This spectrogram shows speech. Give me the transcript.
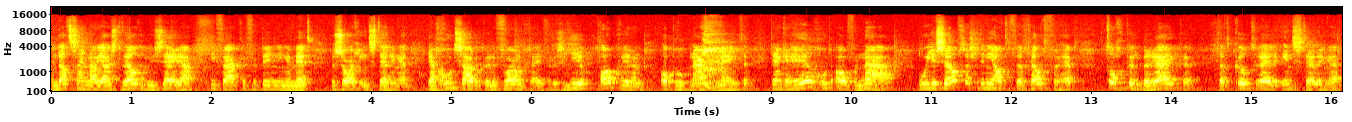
En dat zijn nou juist wel de musea die vaak de verbindingen met de zorginstellingen ja, goed zouden kunnen vormgeven. Dus hier ook weer een oproep naar gemeenten. Denk er heel goed over na hoe je zelfs als je er niet al te veel geld voor hebt, toch kunt bereiken dat culturele instellingen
